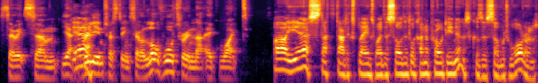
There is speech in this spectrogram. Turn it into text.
So it's um yeah, yeah, really interesting. So a lot of water in that egg white. Oh yes, that that explains why there's so little kind of protein in it because there's so much water in it.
